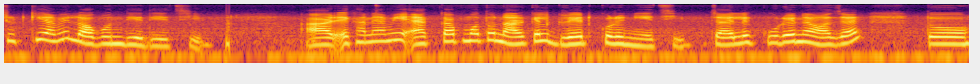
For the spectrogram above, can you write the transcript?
চুটকি আমি লবণ দিয়ে দিয়েছি। আর এখানে আমি এক কাপ মতো নারকেল গ্রেড করে নিয়েছি। চাইলে কুড়ে নেওয়া যায়। তো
